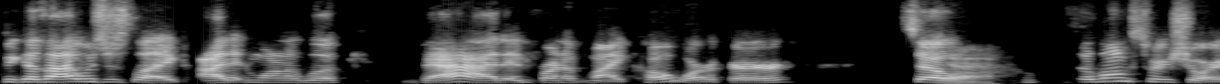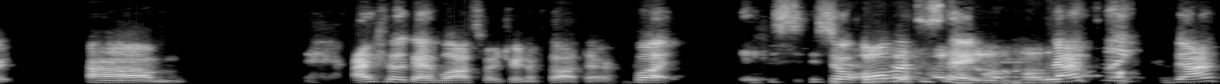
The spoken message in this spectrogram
because I was just like I didn't want to look bad in front of my coworker. So yeah. so long story short, um, I feel like I've lost my train of thought there. But so all that to say, No, that's like that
